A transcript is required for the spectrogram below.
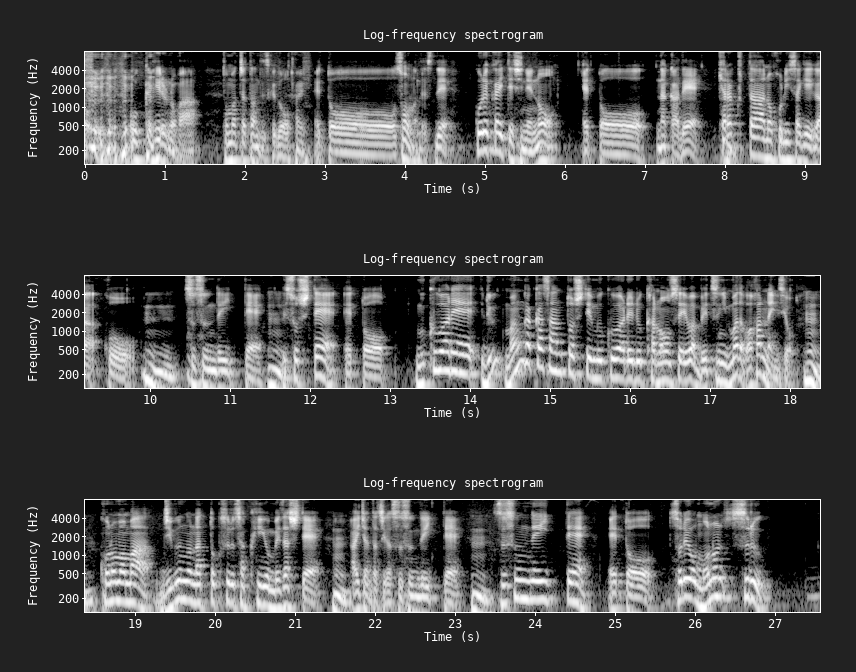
追っかけるのが止まっちゃったんですけど、はい。えっとそうなんです。でこれ書いて死ねの、えっと、中でキャラクターの掘り下げがこううん進んでいって、うん。でそして、えっと、報われる漫画家さんとして報われる可能性は別にまだ分かんないんですよ。うん。このまま自分の納得する作品を目指して、うん。愛ちゃんたちが進んでいってうん。進んでいって、えっと、それをものする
